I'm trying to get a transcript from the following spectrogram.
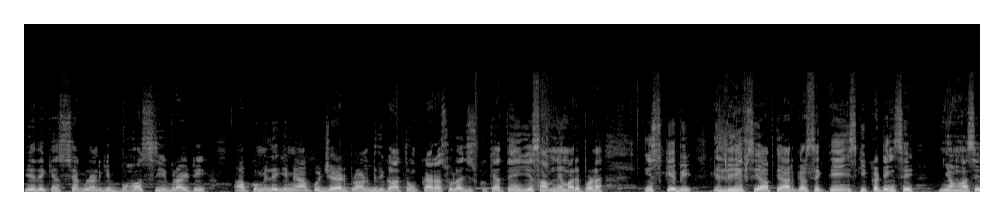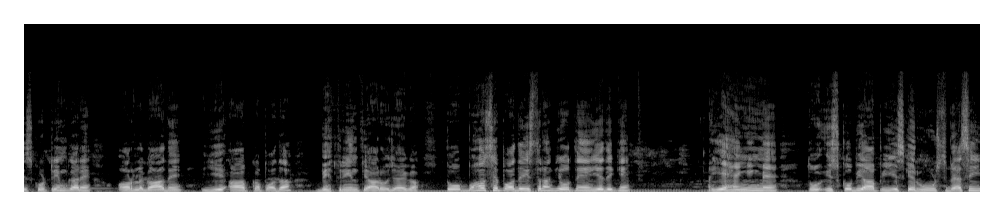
یہ دیکھیں سیکولنٹ کی بہت سی ورائٹی آپ کو ملے گی۔ میں آپ کو جیڈ پلانٹ بھی دکھاتا ہوں، کیراسولا جس کو کہتے ہیں، یہ سامنے ہمارے پڑا ہے۔ اس کے بھی لیف سے آپ تیار کر سکتے ہیں۔ اس کی کٹنگ سے یہاں سے اس کو ٹرم کریں اور لگا دیں۔ یہ آپ کا پودا بہترین تیار ہو جائے گا۔ تو بہت سے پودے اس طرح کے ہوتے ہیں۔ یہ دیکھیں یہ ہینگنگ میں تو اس کو بھی آپ اس کے روٹس ویسے ہی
